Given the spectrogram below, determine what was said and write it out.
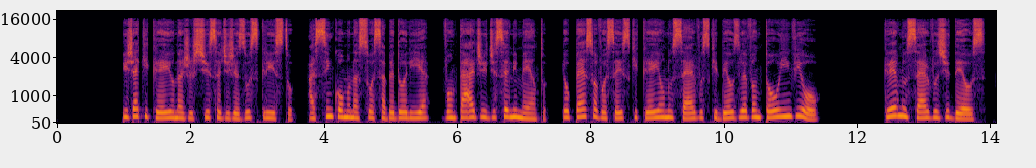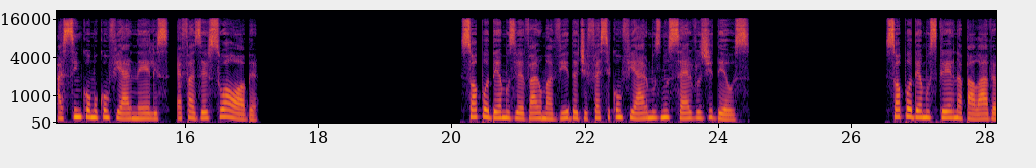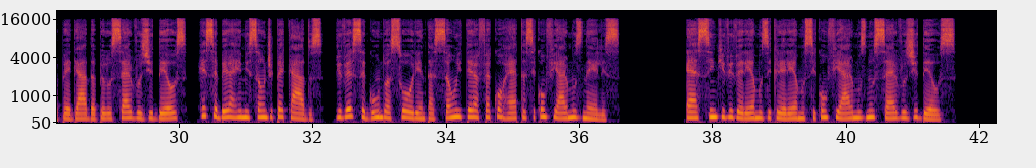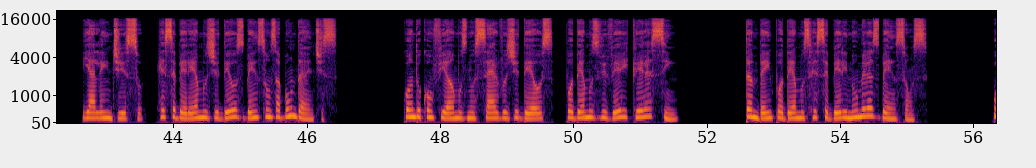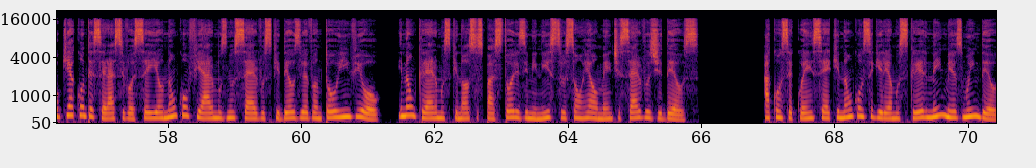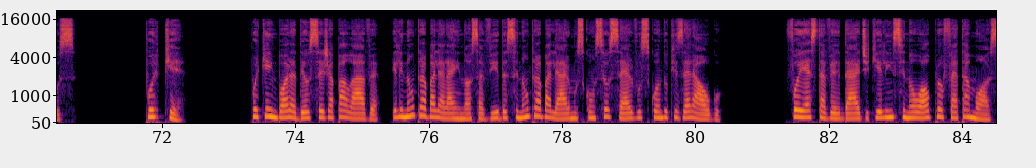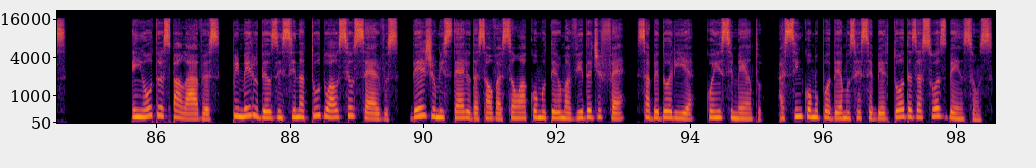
E já que creio na justiça de Jesus Cristo, assim como na sua sabedoria, vontade e discernimento, eu peço a vocês que creiam nos servos que Deus levantou e enviou. Crer nos servos de Deus, assim como confiar neles, é fazer sua obra. Só podemos levar uma vida de fé se confiarmos nos servos de Deus. Só podemos crer na palavra pregada pelos servos de Deus, receber a remissão de pecados, viver segundo a sua orientação e ter a fé correta se confiarmos neles. É assim que viveremos e creremos se confiarmos nos servos de Deus. E além disso, receberemos de Deus bênçãos abundantes. Quando confiamos nos servos de Deus, podemos viver e crer assim. Também podemos receber inúmeras bênçãos. O que acontecerá se você e eu não confiarmos nos servos que Deus levantou e enviou, e não crermos que nossos pastores e ministros são realmente servos de Deus? A consequência é que não conseguiremos crer nem mesmo em Deus. Por quê? Porque, embora Deus seja a palavra, ele não trabalhará em nossa vida se não trabalharmos com seus servos quando quiser algo. Foi esta verdade que ele ensinou ao profeta Amós. Em outras palavras, primeiro Deus ensina tudo aos seus servos, desde o mistério da salvação a como ter uma vida de fé, sabedoria, conhecimento, assim como podemos receber todas as suas bênçãos.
